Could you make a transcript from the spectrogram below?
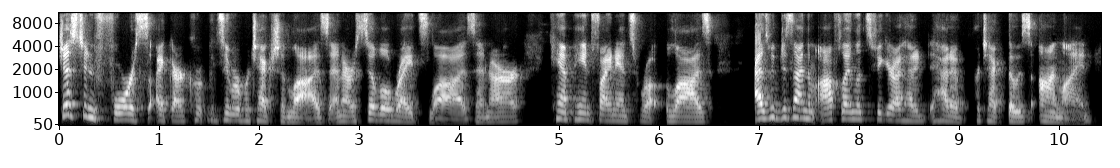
just enforce like our consumer protection laws and our civil rights laws and our campaign finance laws. As we've designed them offline, let's figure out how to, how to protect those online.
